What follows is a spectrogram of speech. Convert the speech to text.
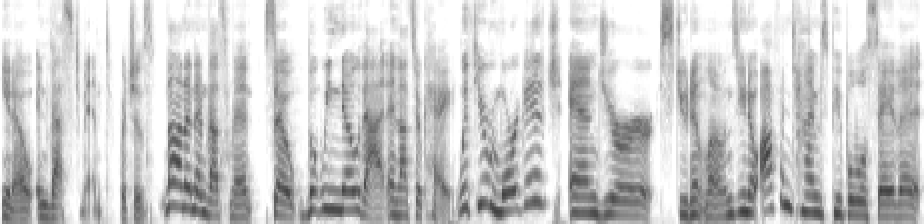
you know, investment, which is not an investment. So, but we know that and that's okay. With your mortgage and your student loans, you know, oftentimes people will say that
